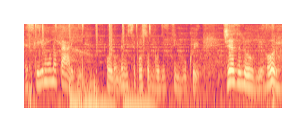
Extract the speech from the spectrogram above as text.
and skate on up out of here. Hold on, let me sip on some of this tea real quick. Just a little bit. Hold on.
